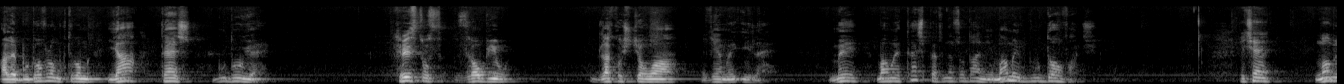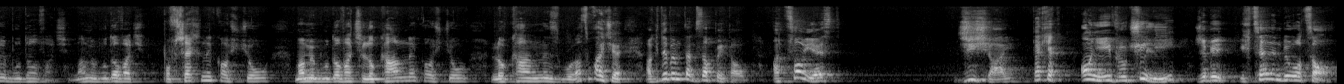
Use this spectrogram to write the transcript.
ale budowlą, którą ja też buduję. Chrystus zrobił dla Kościoła wiemy ile. My mamy też pewne zadanie, mamy budować. Wiecie, mamy budować. Mamy budować powszechny kościół, mamy budować lokalny kościół, lokalny zbór. A słuchajcie, a gdybym tak zapytał, a co jest dzisiaj, tak jak oni wrócili, żeby ich celem było co?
